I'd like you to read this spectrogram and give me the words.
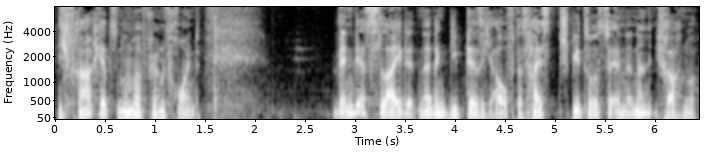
Ich frage jetzt nur mal für einen Freund. Wenn der slidet, ne, dann gibt er sich auf. Das heißt, Spielzug ist zu Ende, ne? Ich frage nur.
